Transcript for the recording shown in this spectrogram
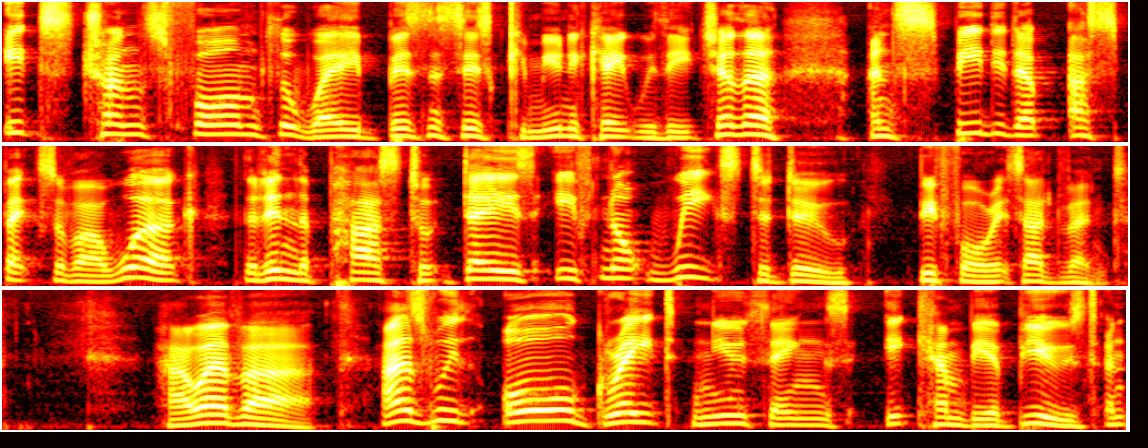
It's transformed the way businesses communicate with each other and speeded up aspects of our work that in the past took days, if not weeks, to do before its advent. However, as with all great new things, it can be abused, and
